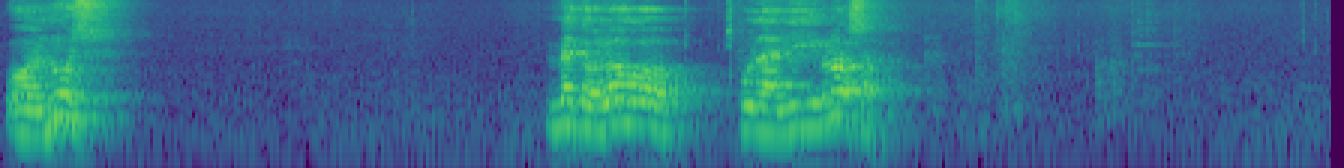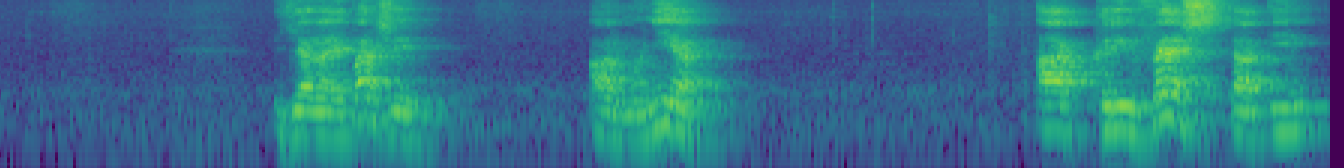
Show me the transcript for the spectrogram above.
ο νους με το λόγο που λαλεί η γλώσσα. Για να υπάρξει αρμονία ακριβέστατη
